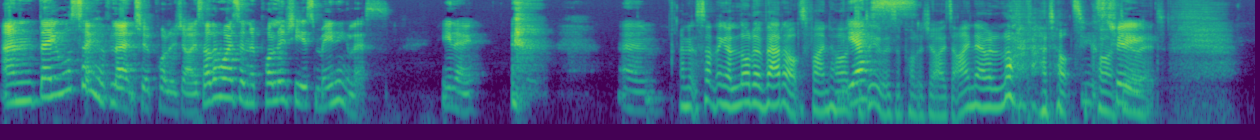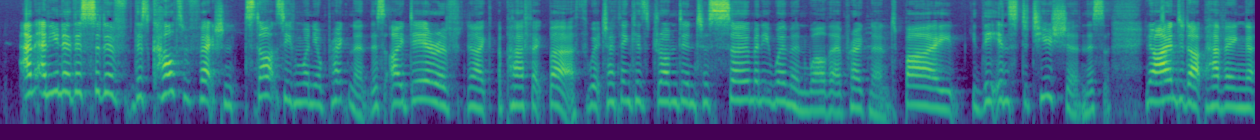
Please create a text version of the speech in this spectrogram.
and they also have learned to apologise. Otherwise, an apology is meaningless, you know. um, and it's something a lot of adults find hard yes. to do is apologise. I know a lot of adults who it's can't true. do it. And and you know this sort of this cult of perfection starts even when you're pregnant. This idea of like a perfect birth, which I think is drummed into so many women while they're pregnant by the institution. This, you know, I ended up having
